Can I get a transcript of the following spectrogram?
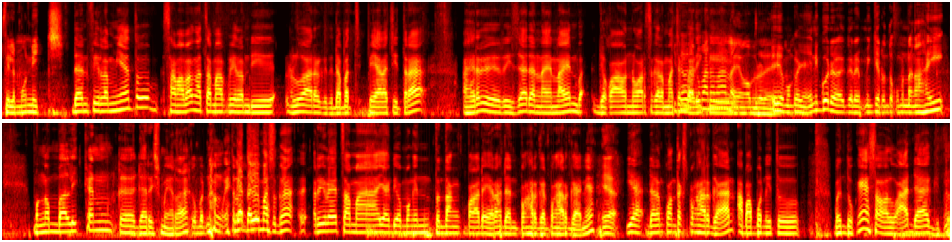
film Munich. dan filmnya tuh sama banget sama film di luar gitu dapat piala citra akhirnya dari Riza dan lain-lain Joko Anwar segala macam balikin. ke mana-mana ya ngobrolnya. Iya makanya ini gue udah gara- mikir untuk menengahi mengembalikan ke garis merah ke benang merah. Enggak, tapi maksudnya relate sama yang diomongin tentang kepala daerah dan penghargaan-penghargaannya. Ya. Ya, dalam konteks penghargaan apa pun itu bentuknya selalu ada gitu.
